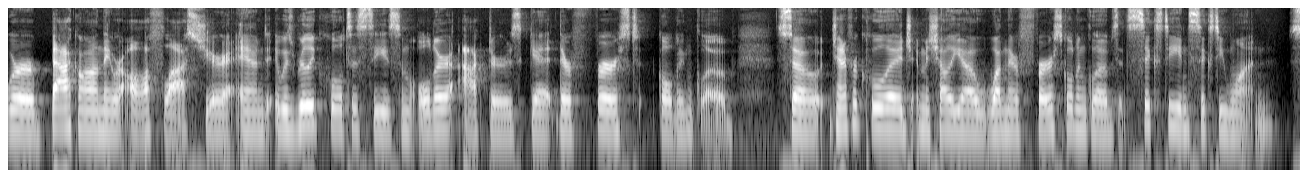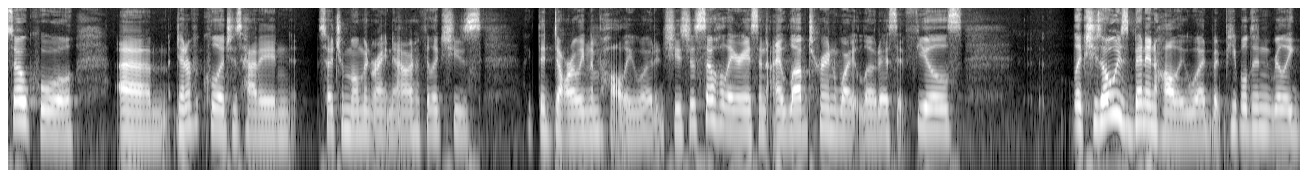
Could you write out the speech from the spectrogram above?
were back on. They were off last year, and it was really cool to see some older actors get their first Golden Globe. So Jennifer Coolidge and Michelle Yeoh won their first Golden Globes at 60 and 61. So cool. Um, Jennifer Coolidge is having such a moment right now. I feel like she's like the darling of Hollywood, and she's just so hilarious. And I loved her in White Lotus. It feels like she's always been in Hollywood, but people didn't really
